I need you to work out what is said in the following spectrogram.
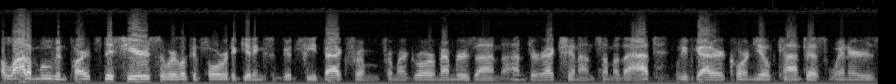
a lot of moving parts this year so we're looking forward to getting some good feedback from from our grower members on on direction on some of that we've got our corn yield contest winners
